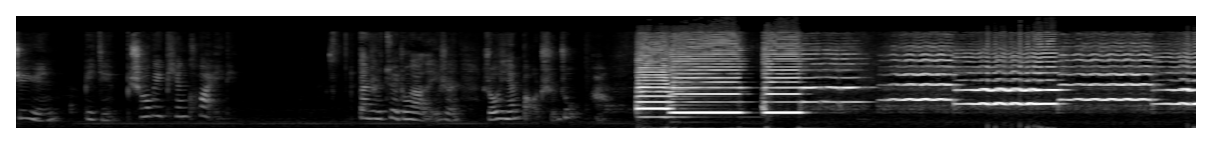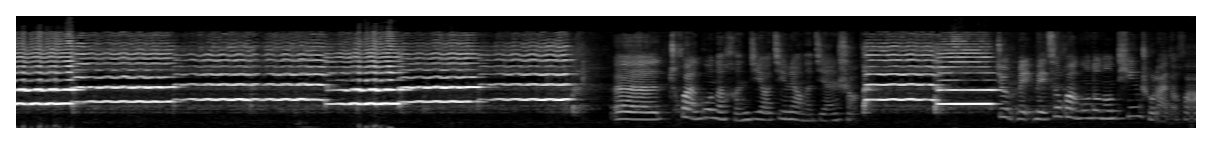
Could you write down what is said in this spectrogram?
均匀，毕竟稍微偏快一点。但是最重要的也是揉弦保持住啊。痕迹要尽量的减少，就每每次换弓都能听出来的话，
